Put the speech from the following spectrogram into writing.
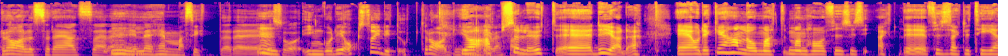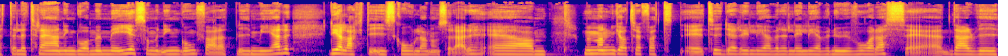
rörelserädsla Mm. eller hemmasittare Mm. eller så. Ingår det också i ditt uppdrag? Ja, absolut. Eh, det gör det. Eh, och det kan ju handla om att man har fysisk, akt, eh, fysisk aktivitet eller träning då med mig som en ingång för att bli mer delaktig i skolan och sådär. Eh, men man, jag har träffat tidigare elever eller elever nu i våras där vi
